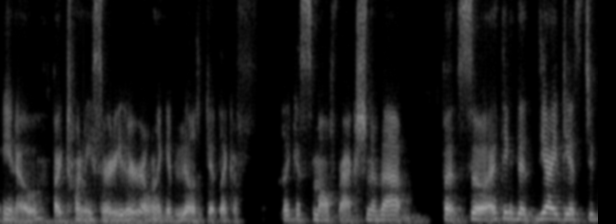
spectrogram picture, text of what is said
you know by 2030 they're only going to be able to get like a like a small fraction of that. But so i think that the idea is to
